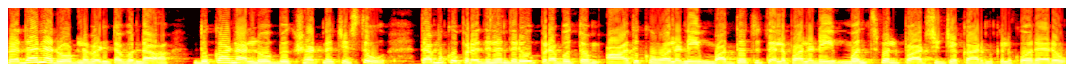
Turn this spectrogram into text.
ప్రధాన రోడ్ల వెంట ఉన్న దుకాణాల్లో భిక్షాటన చేస్తూ తమకు ప్రజలందరూ ప్రభుత్వం ఆదుకోవాలని మద్దతు తెలపాలని మున్సిపల్ పారిశుధ్య కార్మికులు కోరారు.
